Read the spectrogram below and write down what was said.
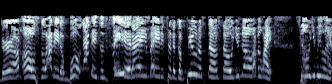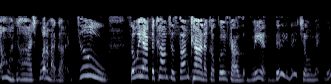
Girl, I'm old school. I need a book. I need to see it. I ain't made it to the computer stuff. So, you know, I was like, so you be like, oh my gosh, what am I going to do? So we have to come to some kind of conclusion because me and they, they children, we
